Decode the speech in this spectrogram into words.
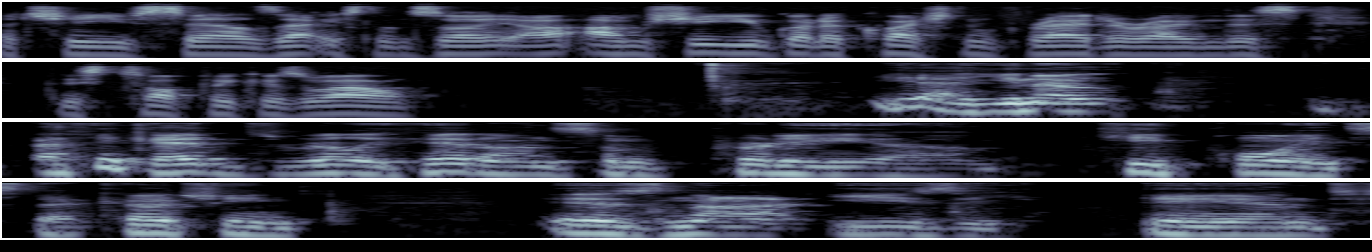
achieve sales excellence. So I'm sure you've got a question for Ed around this, this topic as well. Yeah, you know, I think Ed's really hit on some pretty um, key points that coaching – is not easy. And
